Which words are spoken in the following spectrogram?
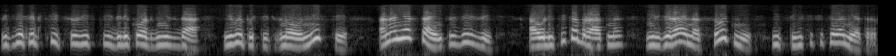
Ведь если птицу увезти далеко от гнезда и выпустить в новом месте, она не останется здесь жить, а улетит обратно, невзирая на сотни и тысячи километров.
